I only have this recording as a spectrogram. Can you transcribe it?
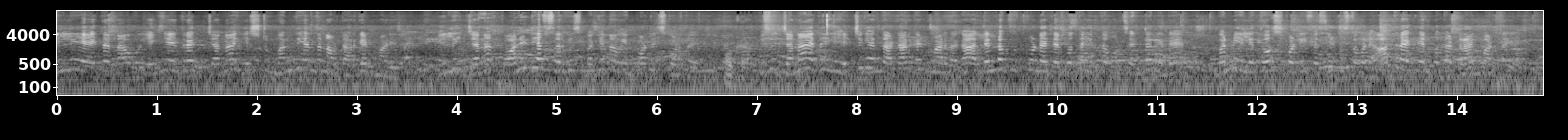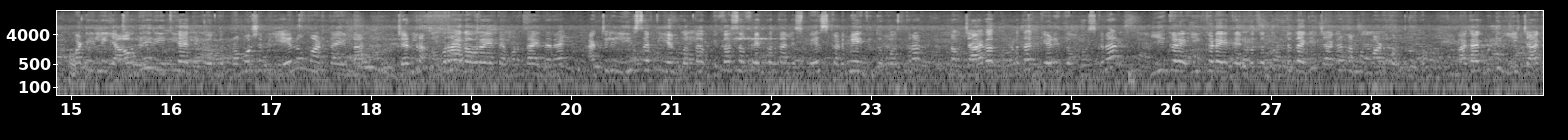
ಇಲ್ಲಿ ಆಯ್ತಾ ನಾವು ಹೆಂಗೆ ಅಂದರೆ ಜನ ಎಷ್ಟು ಮಂದಿ ಅಂತ ನಾವು ಟಾರ್ಗೆಟ್ ಮಾಡಿದ್ದೀವಿ ಇಲ್ಲಿ ಜನ ಕ್ವಾಲಿಟಿ ಆಫ್ ಸರ್ವಿಸ್ ಬಗ್ಗೆ ನಾವು ಇಂಪಾರ್ಟೆನ್ಸ್ ಕೊಡ್ತಾ ಇದ್ದೀವಿ ಓಕೆ ಇದು ಜನ ಹೆಚ್ಚಿಗೆ ಅಂತ ಟಾರ್ಗೆಟ್ ಮಾಡಿದಾಗ ಅಲ್ಲೆಲ್ಲ ಕೂತ್ಕೊಂಡೈತೆ ಗೊತ್ತಾ? ಇಂಥ ಒಂದು ಸೆಂಟರ್ ಇದೆ. ಬನ್ನಿ ಇಲ್ಲಿ ತೋರಿಸ್ಕೊಳ್ಳಿ ಫೆಸಿಲಿಟೀಸ್ ತಗೊಳ್ಳಿ. ಆ ಥರ ಐತೆ ಗೊತ್ತಾ? ಟ್ರ್ಯಾಕ್ ಮಾಡ್ತಾ ಇಲ್ಲ ಬಟ್ ಇಲ್ಲಿ ಯಾವುದೇ ರೀತಿಯಾಗಿ ಒಂದು ಪ್ರಮೋಷನ್ ಏನೂ ಮಾಡ್ತಾ ಇಲ್ಲ. ಜನರು ಅವರಾಗ ಅವರೇ ಐತೆ ಬರ್ತಾ ಇದ್ದಾರೆ. ಆ್ಯಕ್ಚುಲಿ ಈ ಸರ್ತಿ ಏನು ಗೊತ್ತಾ? ಬಿಕಾಸ್ ಆಫ್ ಏನು ಗೊತ್ತಾ? ಅಲ್ಲಿ ಸ್ಪೇಸ್ ಕಡಿಮೆ ಇದ್ದಿದ್ದಕ್ಕೋಸ್ಕರ ನಾವು ಜಾಗ ದೊಡ್ಡದಾಗಿ ಕೇಳಿದ್ದಕ್ಕೋಸ್ಕರ ಈ ಕಡೆ ಈ ಕಡೆ ಇದೆ ಅನ್ಕೊತಾ ದೊಡ್ಡದಾಗಿ ಜಾಗ ನಮಗೆ ಮಾಡಿಕೊಟ್ರು ಹಾಗಾಗ್ಬಿಟ್ಟು ಈ ಜಾಗ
